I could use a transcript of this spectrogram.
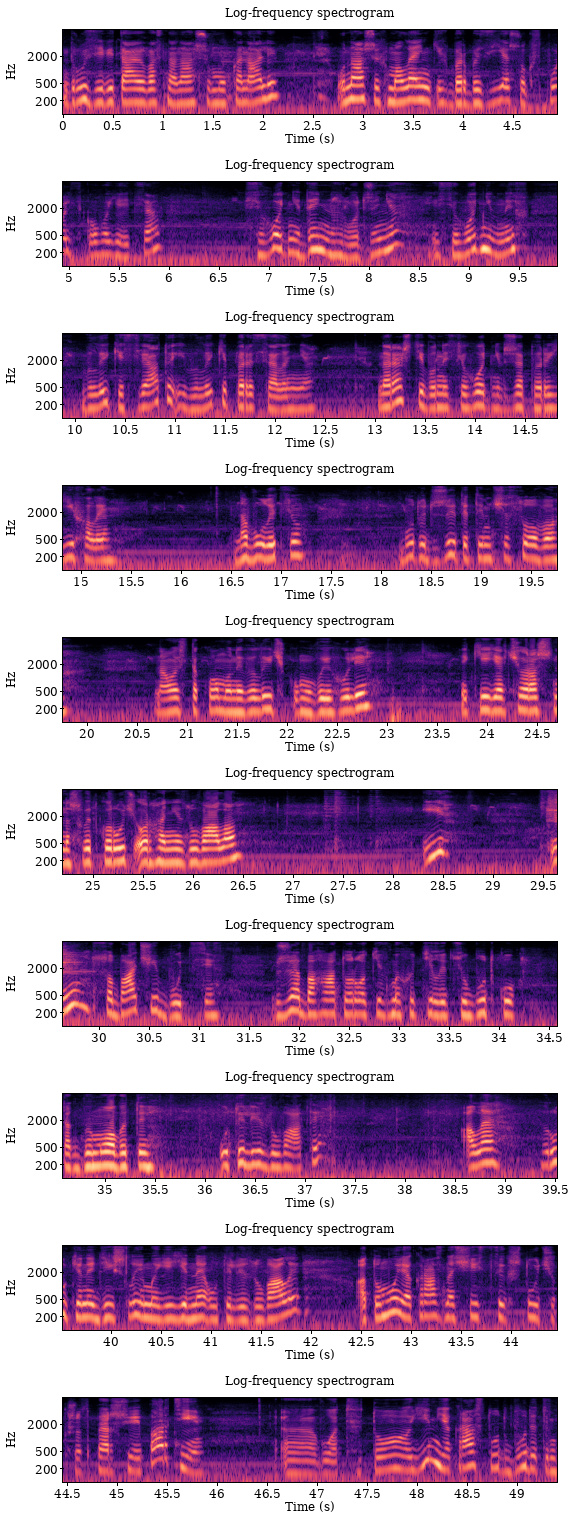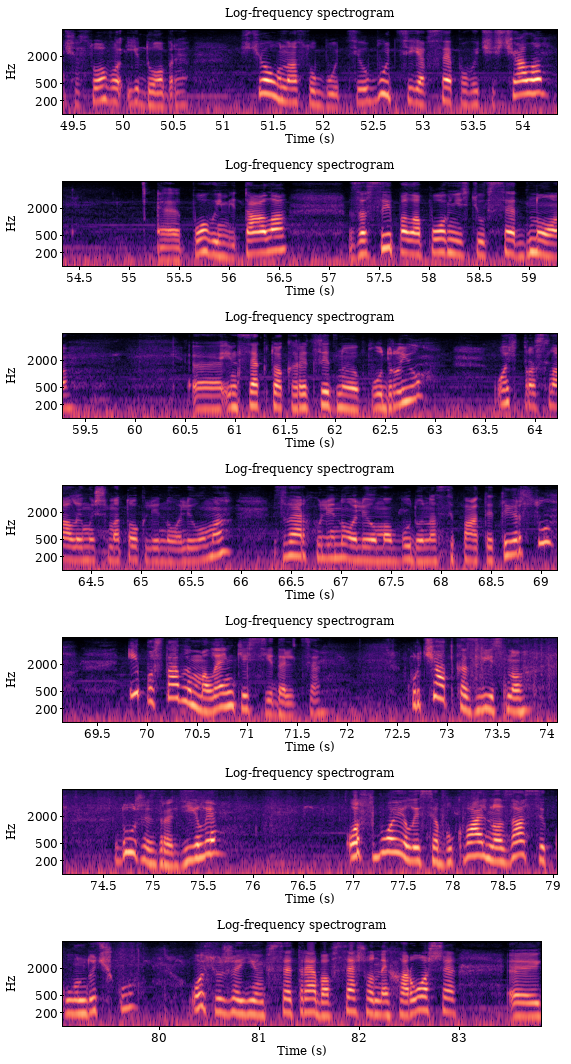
Друзі, вітаю вас на нашому каналі. У наших маленьких барбезєшок з польського яйця. Сьогодні день народження, і сьогодні в них велике свято і велике переселення. Нарешті вони сьогодні вже переїхали на вулицю, будуть жити тимчасово на ось такому невеличкому вигулі, який я вчора на швидкоруч організувала. І у собачій будці. Вже багато років ми хотіли цю будку, так би мовити, утилізувати. Але руки не дійшли, ми її не утилізували. А тому якраз на 6 цих штучок, що з першої партії, е, от, то їм якраз тут буде тимчасово і добре. Що у нас у будці? У будці я все повичищала, е, повимітала засипала повністю все дно е, інсектоакарицидною пудрою. Ось прослали ми шматок лінолеума. Зверху лінолеума буду насипати тирсу і поставимо маленьке сідальце. Курчатка, звісно, дуже зраділи. Освоїлися буквально за секундочку. Ось уже їм все треба, все, що не хороше, е,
